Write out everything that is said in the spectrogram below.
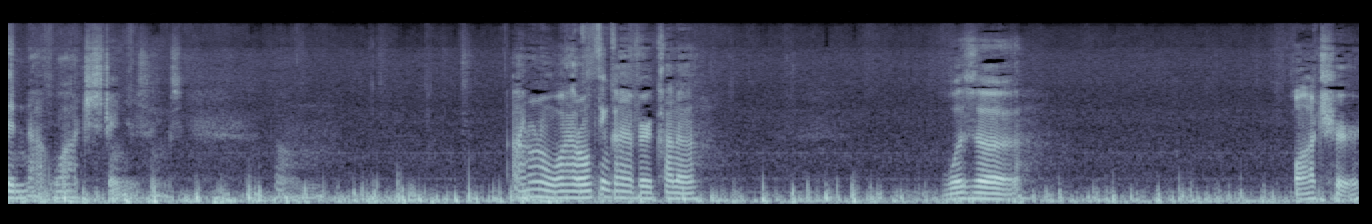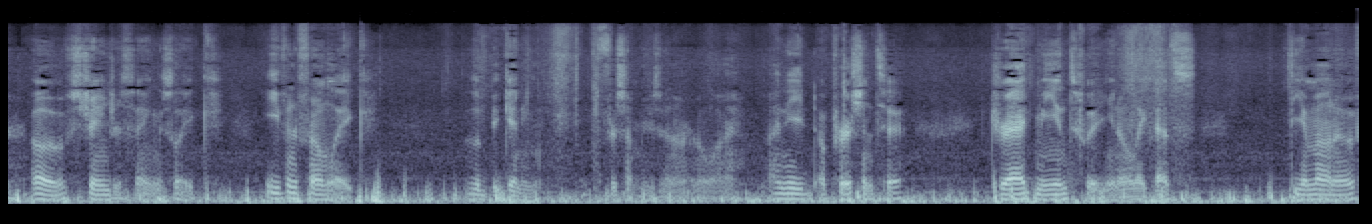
Did not watch Stranger Things. Um, I don't know why. I don't think I ever kind of was a watcher of Stranger Things. Like, even from like the beginning, for some reason. I don't know why. I need a person to drag me into it. You know, like that's the amount of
